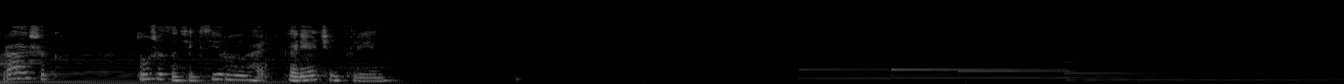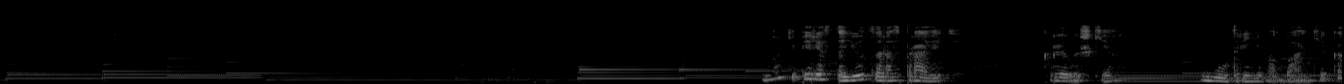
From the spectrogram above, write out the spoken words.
Краешек тоже зафиксирую горячим клеем. Ну, теперь остается расправить крылышки внутреннего бантика.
